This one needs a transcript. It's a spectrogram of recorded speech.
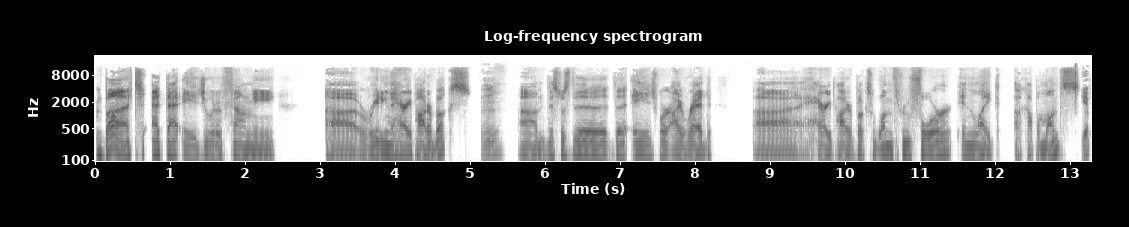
but at that age, you would have found me uh reading the Harry Potter books. Mm. Um, this was the the age where I read uh Harry Potter books one through four in like a couple months. Yep.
